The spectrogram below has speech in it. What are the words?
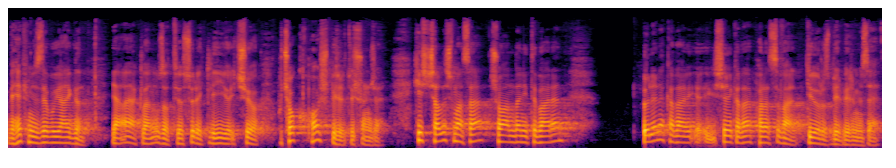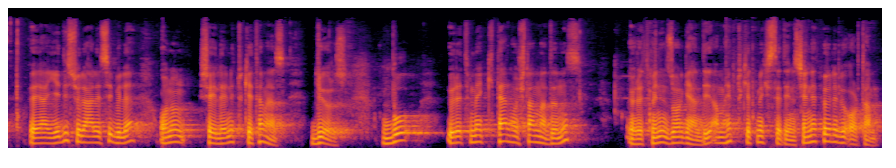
Ve hepimizde bu yaygın. Yani ayaklarını uzatıyor, sürekli yiyor, içiyor. Bu çok hoş bir düşünce. Hiç çalışmasa şu andan itibaren ölene kadar, şeye kadar parası var diyoruz birbirimize. Veya yedi sülalesi bile onun şeylerini tüketemez diyoruz. Bu üretmekten hoşlanmadığımız Öğretmenin zor geldiği ama hep tüketmek istediğimiz. Cennet böyle bir ortam.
